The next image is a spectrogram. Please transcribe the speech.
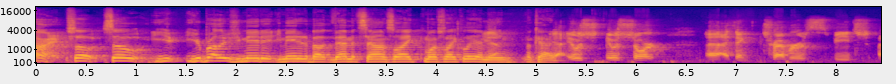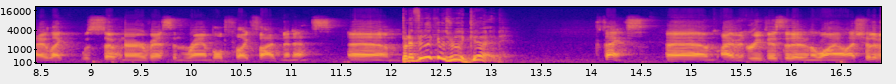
all right. So so you, your brothers, you made it. You made it about them. It sounds like most likely. I Yeah. mean, okay. Yeah, it was it was short. Uh, I think Trevor's speech, I like was so nervous and rambled for like five minutes. Um, But I feel like it was really good. thanks. Um, I haven't revisited in a while. I should have.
